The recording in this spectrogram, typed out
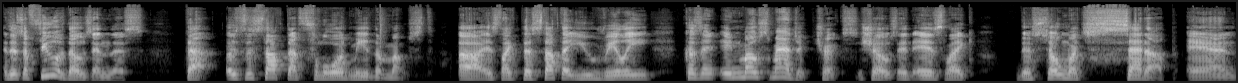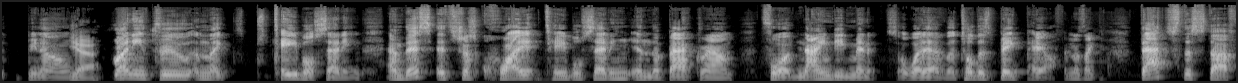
and there's a few of those in this that is the stuff that floored me the most uh it's like the stuff that you really because in, in most magic tricks shows it is like there's so much setup and you know yeah. running through and like table setting. And this, it's just quiet table setting in the background for 90 minutes or whatever till this big payoff. And I was like, that's the stuff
